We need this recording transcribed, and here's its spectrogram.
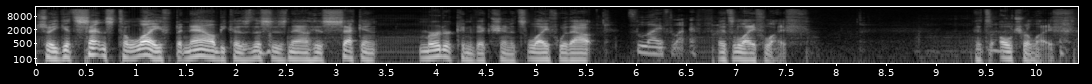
So he gets sentenced to life, but now because this is now his second murder conviction, it's life without It's life, life. it's life life. It's ultra life.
